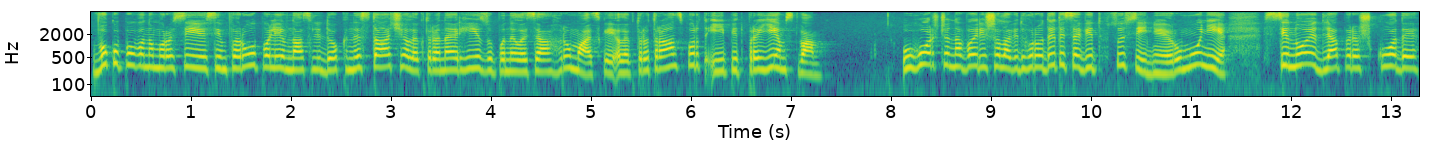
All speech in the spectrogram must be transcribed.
В окупованому Росією Сімферополі внаслідок нестачі електроенергії зупинилися громадський електротранспорт і підприємства. Угорщина вирішила відгородитися від сусідньої Румунії стіною для перешкоди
